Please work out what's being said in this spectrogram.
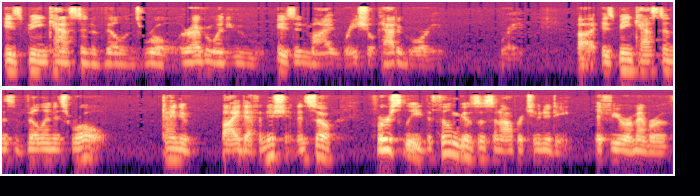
is being cast in a villain's role, or everyone who is in my racial category, right, uh, is being cast in this villainous role, kind of by definition. And so, firstly, the film gives us an opportunity, if you're a member of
